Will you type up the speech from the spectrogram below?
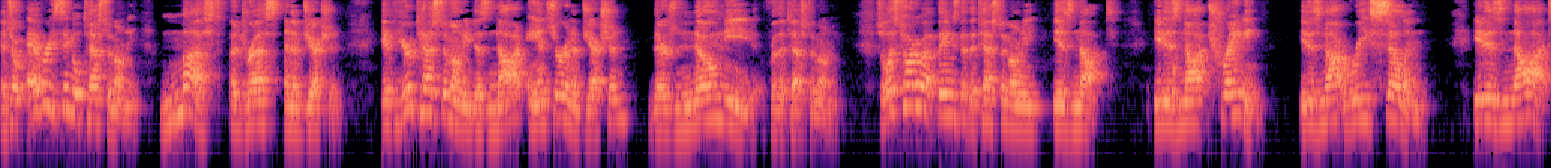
And so every single testimony must address an objection. If your testimony does not answer an objection, there's no need for the testimony. So let's talk about things that the testimony is not. It is not training. It is not reselling. It is not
